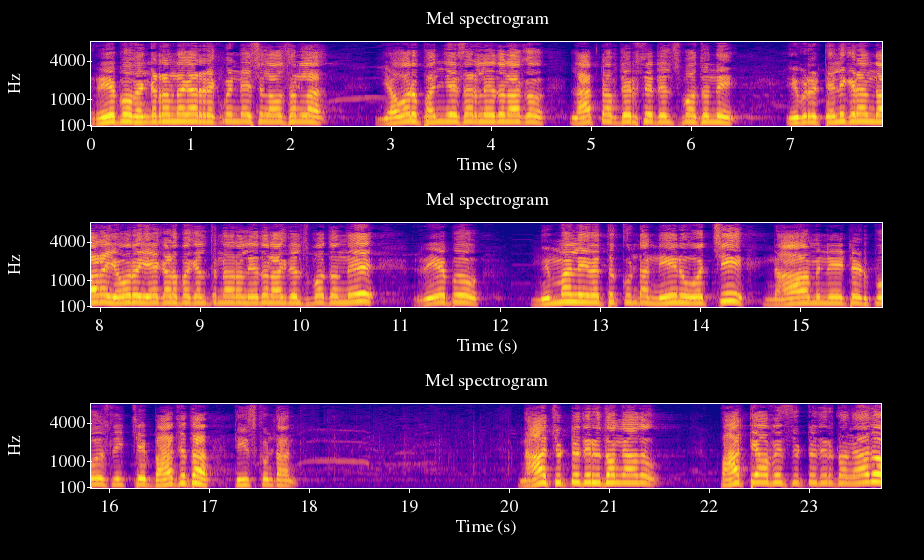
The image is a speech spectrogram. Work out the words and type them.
రేపు వెంకటరమణ గారి రికమెండేషన్లు అవసరంలా. ఎవరు పని చేశారు లేదో నాకు ల్యాప్టాప్ తెరిస్తే తెలిసిపోతుంది. ఇప్పుడు టెలిగ్రామ్ ద్వారా ఎవరు ఏ గడపకి వెళ్తున్నారో లేదో నాకు తెలిసిపోతుంది. రేపు మిమ్మల్ని వెతుక్కుంటా నేను వచ్చి నామినేటెడ్ పోస్టులు ఇచ్చే బాధ్యత తీసుకుంటాను. నా చుట్టూ తిరుగుతాం కాదు పార్టీ ఆఫీస్ చుట్టూ తిరుగుతాం కాదు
